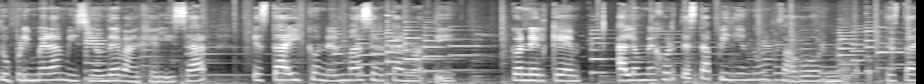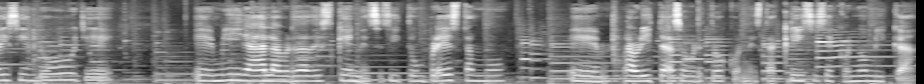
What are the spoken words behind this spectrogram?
Tu primera misión de evangelizar está ahí con el más cercano a ti, con el que a lo mejor te está pidiendo un favor, ¿no? Te está diciendo, oye, eh, mira, la verdad es que necesito un préstamo. Eh, ahorita, sobre todo con esta crisis económica,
